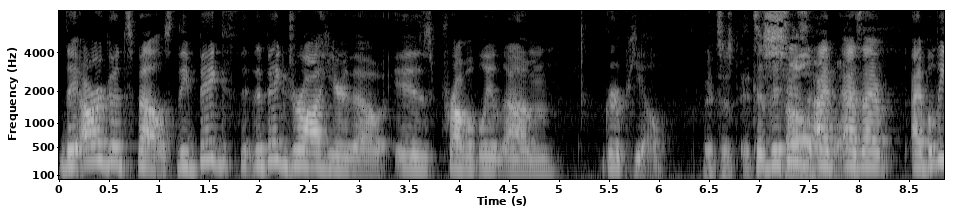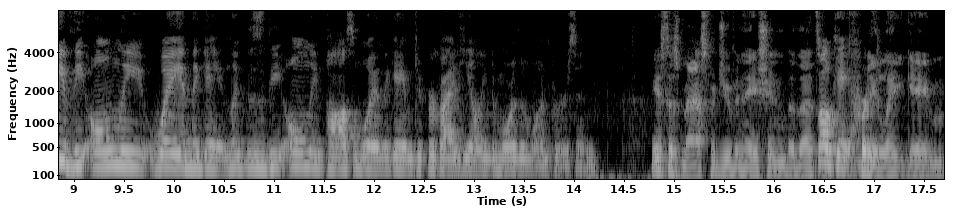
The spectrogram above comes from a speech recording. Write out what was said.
They are good spells. The big the big draw here though is probably um, group heal It's a it's a because this is I, one. as I I believe the only way in the game. Like this is the only possible way in the game to provide healing to more than one person. I guess there's mass rejuvenation, but that's Okay, a yeah. pretty late game.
